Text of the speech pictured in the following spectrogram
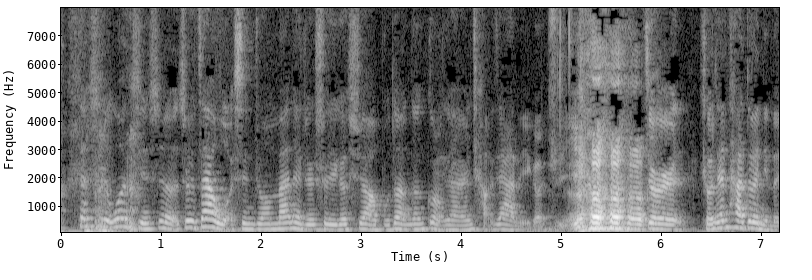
但是问题是，就是在我心中，manager 是一个需要不断跟各种各样人吵架的一个职业。就是首先他对你的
